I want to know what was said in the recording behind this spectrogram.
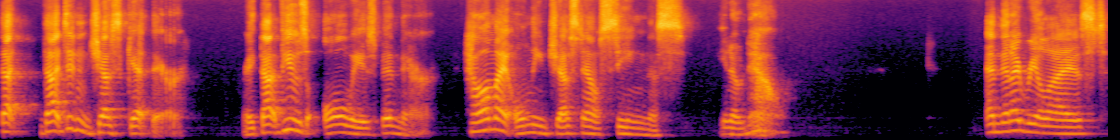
that that didn't just get there, right? That view has always been there. How am I only just now seeing this, you know, now? And then I realized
